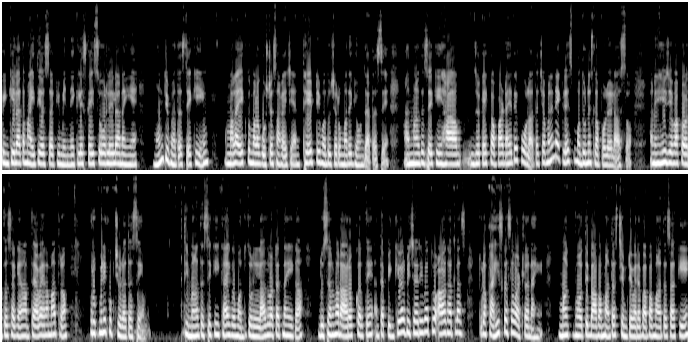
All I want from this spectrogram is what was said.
पिंकीला तर माहिती असतं की मी नेकलेस काही चोरलेला नाही आहे म्हणून ती म्हणत असते की मला एक तुम्हाला गोष्ट सांगायची आहे. आणि थेट ती मधूच्या रूममध्ये घेऊन जात असते. आणि म्हणत असते की हा जो काही कपाट आहे ते खोला त्याच्यामध्ये नेकलेस मधूनच लपवलेला असतो. आणि हे जेव्हा कळतं सगळ्यांना त्यावेळेला मात्र रुक्मिणी खूप चिडत असते. ती म्हणत असते की काय गं मधू तुला लाज वाटत नाही का? दुसऱ्यांवर आरोप करते आणि त्या पिंकीवर बिचारीवर तू आळ घातलास. तुला काहीच कसं वाटलं नाही. मग ते बाबा म्हणतात चिमटेवाले बाबा म्हणत असा की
